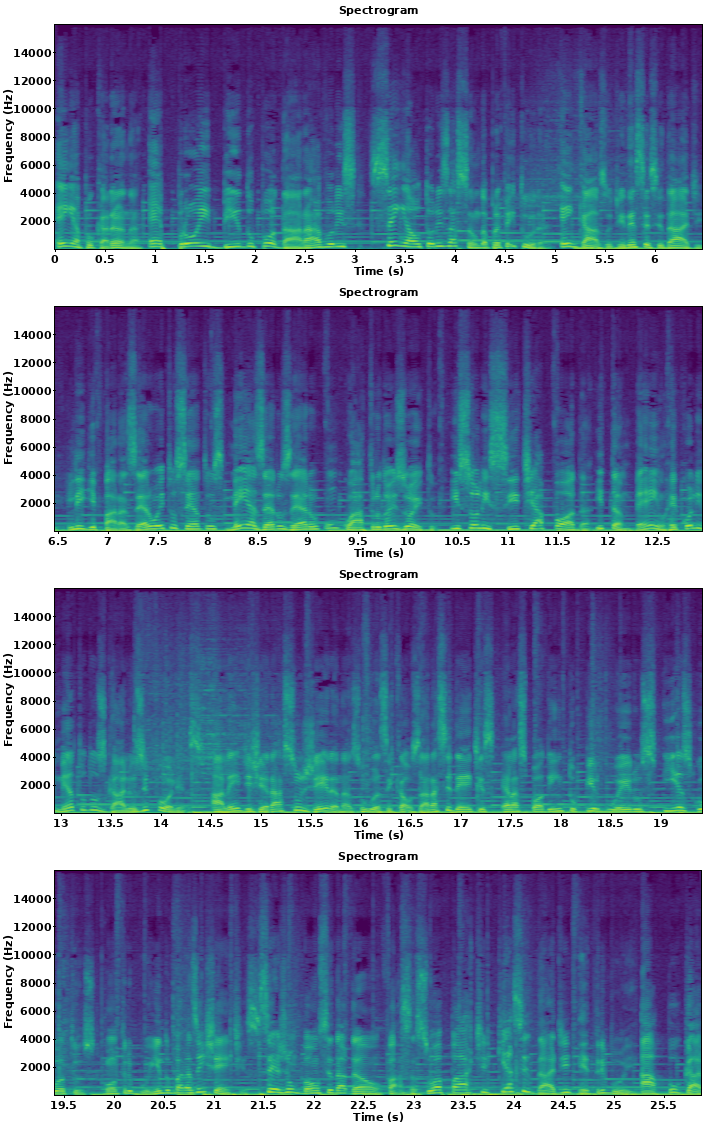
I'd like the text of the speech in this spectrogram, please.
Em Apucarana, é proibido podar árvores sem autorização da prefeitura. Em caso de necessidade, ligue para 0800 600 1428 e solicite a poda e também o recolhimento dos galhos e folhas. Além de gerar sujeira nas ruas e causar acidentes, elas podem entupir bueiros e esgotos, contribuindo para as enchentes. Seja um bom cidadão, faça sua parte que a cidade retribui. Apucarana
